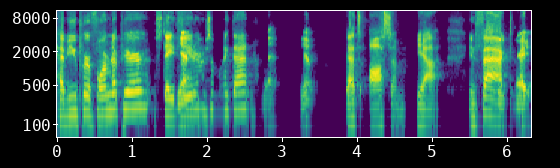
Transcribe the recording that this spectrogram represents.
Have you performed up here, State Yeah. Theater or something like that? Yeah. Yep. That's awesome. Yeah. In fact, I.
